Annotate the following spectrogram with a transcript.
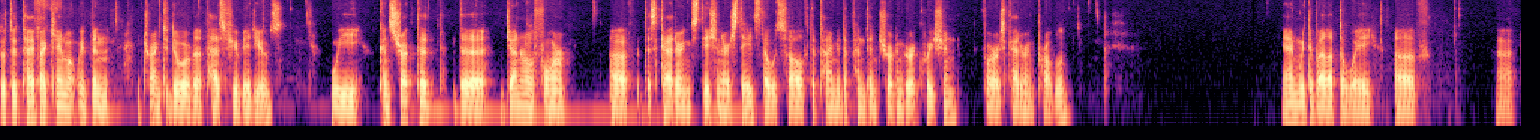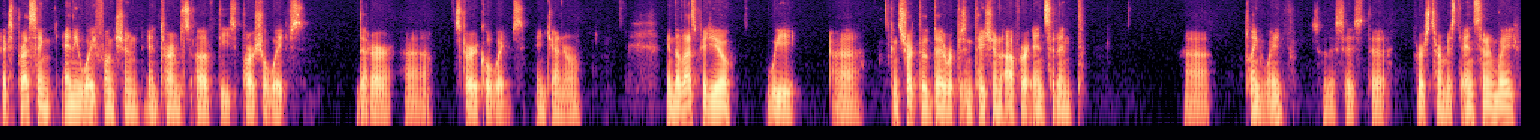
So to tie back in what we've been trying to do over the past few videos, we constructed the general form of the scattering stationary states that would solve the time-independent Schrodinger equation for our scattering problem. And we developed a way of uh, expressing any wave function in terms of these partial waves that are uh, spherical waves in general. In the last video, we uh, constructed the representation of our incident uh, plane wave. So this is the first term is the incident wave.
